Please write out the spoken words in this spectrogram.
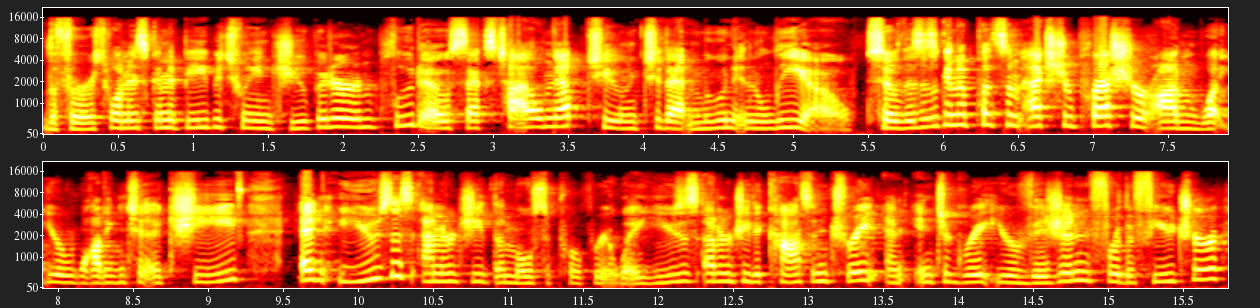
The first one is going to be between Jupiter and Pluto sextile Neptune to that moon in Leo. So this is going to put some extra pressure on what you're wanting to achieve and use this energy the most appropriate way. Use this energy to concentrate and integrate your vision for the future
